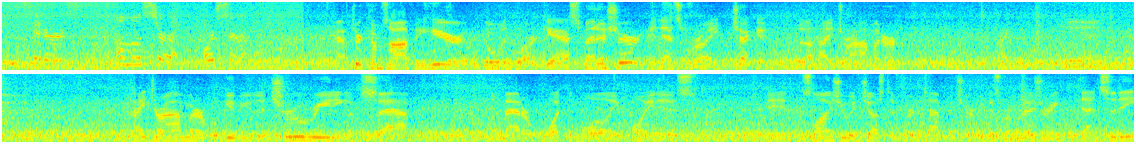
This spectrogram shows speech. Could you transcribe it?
considers almost syrup or syrup. After it comes off of here, it'll go into our gas finisher, and that's where I check it with a hydrometer. And the hydrometer will give you the true reading of sap, no matter what the boiling point is. And as long as you adjust it for temperature, because we're measuring density,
